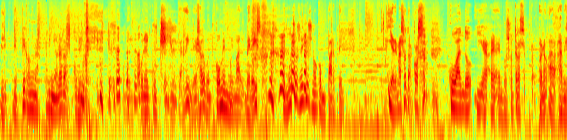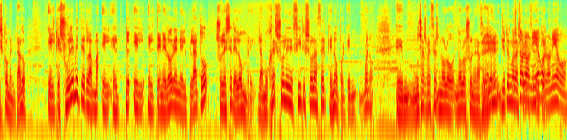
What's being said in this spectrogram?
le- le pegan unas puñaladas con el, con el, con el cuchillo, terrible, es algo que comen muy mal. Veréis que muchos de ellos no comparten. Y además otra cosa, cuando y, eh, vosotras bueno, ha- habéis comentado, el que suele meter la ma- el, el pl- el- el tenedor en el plato suele ser el hombre. La mujer suele decir y suele hacer que no, porque bueno, eh, muchas veces no lo, no lo suelen hacer. Yo, ¿Eh? yo tengo la Esto lo experiencia de niego, que- lo niego.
